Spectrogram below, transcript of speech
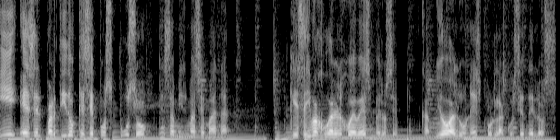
y es el partido que se pospuso esa misma semana, que se iba a jugar el jueves, pero se cambió a lunes por la cuestión de los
